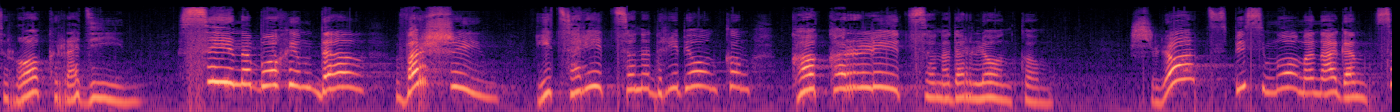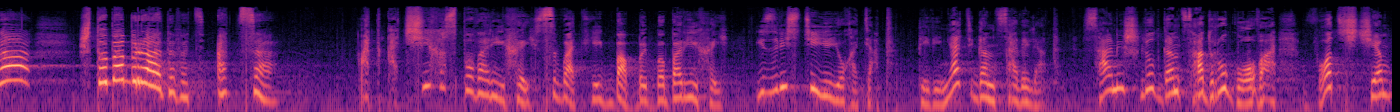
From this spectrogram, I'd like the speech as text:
срок родин. Сына Бог им дал воршин, и царица над ребенком, как орлица над орленком. Шлет с письмом она гонца, чтобы обрадовать отца. А ткачиха с поварихой, сватьей бабой-бабарихой, Извести ее хотят, перенять гонца велят. Сами шлют гонца другого, вот с чем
